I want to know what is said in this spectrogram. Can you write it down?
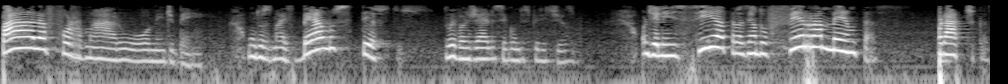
para formar o homem de bem. Um dos mais belos textos do Evangelho segundo o Espiritismo, onde ele inicia trazendo ferramentas práticas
